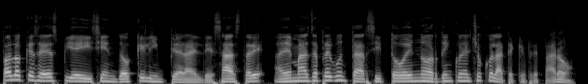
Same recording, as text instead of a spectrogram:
por lo que se despide diciendo que limpiará el desastre, además de preguntar si todo en orden con el chocolate que preparó.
